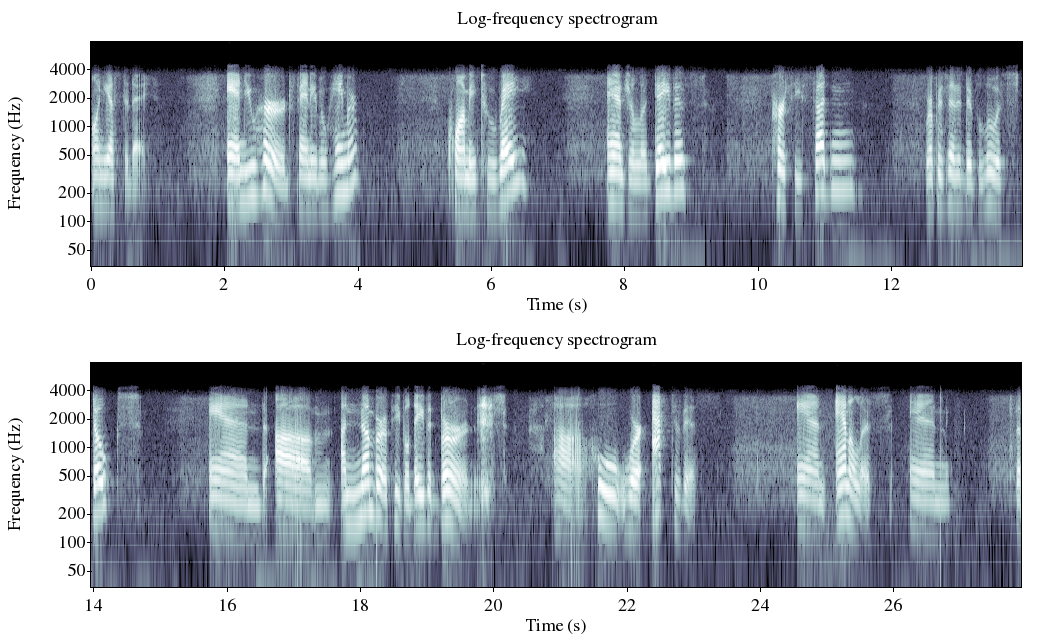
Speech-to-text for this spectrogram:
on yesterday. And you heard Fannie Lou Hamer, Kwame Ture, Angela Davis, Percy Sutton, Representative Louis Stokes, and um, a number of people, David Burns, uh, who were activists and analysts and the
